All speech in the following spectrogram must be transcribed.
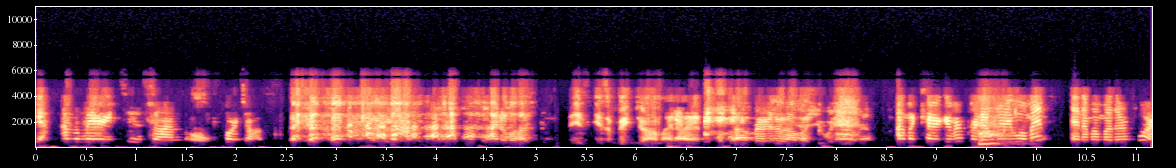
Yeah, I'm married too, so I'm Oh. four jobs. I know the husband is, is a big job. I know that. Uh, Mary Lou, how about you? What do you do, ma'am? I'm a caregiver for an elderly woman, and I'm a mother of four.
